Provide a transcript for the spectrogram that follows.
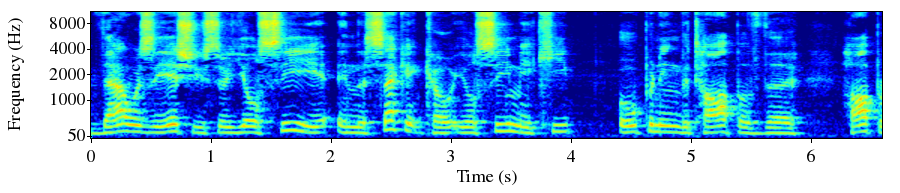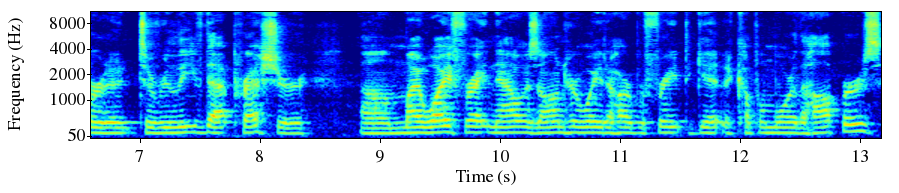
that was the issue. So you'll see in the second coat, you'll see me keep opening the top of the hopper to, to relieve that pressure. Um, my wife right now is on her way to Harbor Freight to get a couple more of the hoppers,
